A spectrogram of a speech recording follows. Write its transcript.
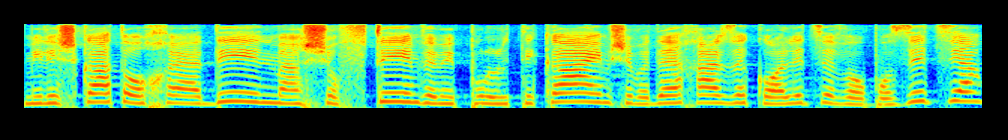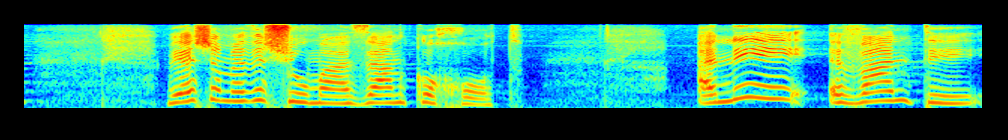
מלשכת עורכי הדין, מהשופטים ומפוליטיקאים שבדרך כלל זה קואליציה ואופוזיציה ויש שם איזשהו מאזן כוחות. אני הבנתי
